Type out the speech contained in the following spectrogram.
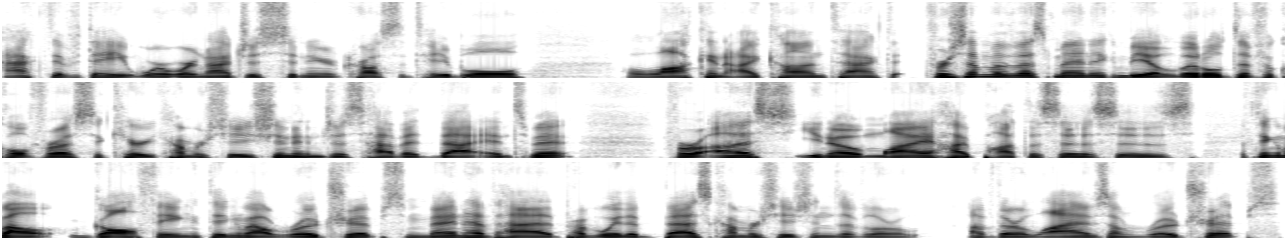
active date where we're not just sitting across the table, locking eye contact. For some of us men, it can be a little difficult for us to carry conversation and just have it that intimate. For us, you know, my hypothesis is think about golfing, think about road trips. Men have had probably the best conversations of their of their lives on road trips.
